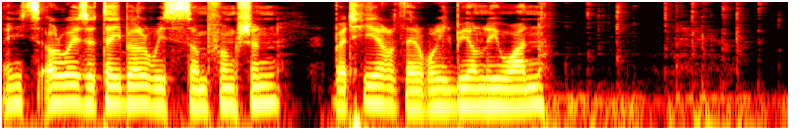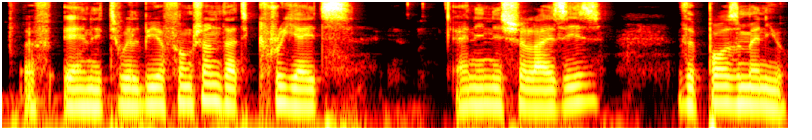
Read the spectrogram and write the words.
And it's always a table with some function, but here there will be only one. And it will be a function that creates and initializes the pause menu.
